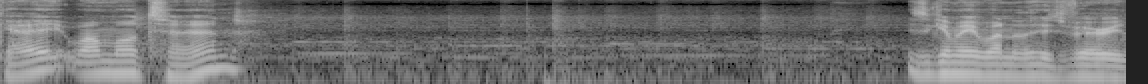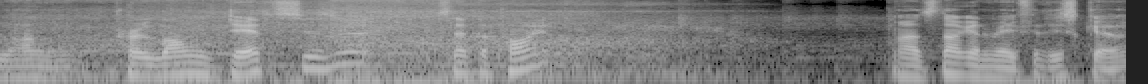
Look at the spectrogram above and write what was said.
Okay, one more turn. Is it going to be one of those very long, prolonged deaths, is it? Is that the point? Well, it's not going to be for this guy.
